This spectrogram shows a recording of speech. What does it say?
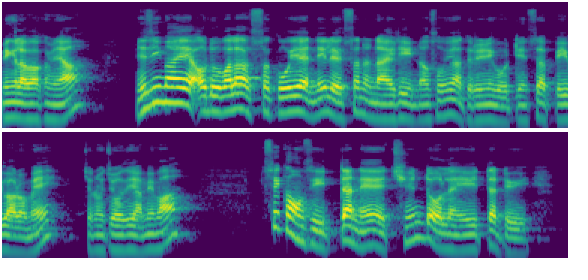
မင်္ဂလာပါခင်ဗျာမြစည်းမရဲ့အော်တိုဘာလ19ရက်နေ့လယ်12နာရီထိနောက်ဆုံးရသတင်းတွေကိုတင်ဆက်ပေးပါတော့မယ်ကျွန်တော်ကျော်စရာမင်းပါစစ်ကောင်စီတပ်နဲ့ချင်းတော်လန်ရေးတပ်တွေတ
